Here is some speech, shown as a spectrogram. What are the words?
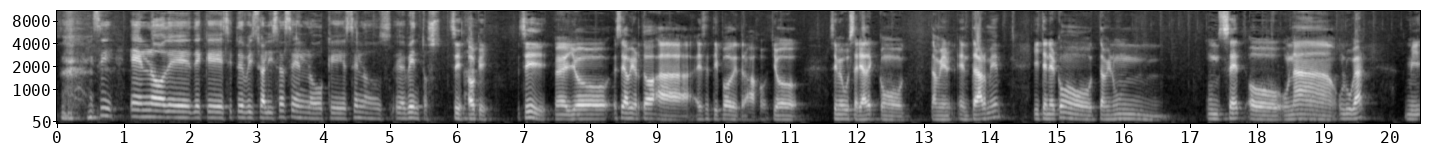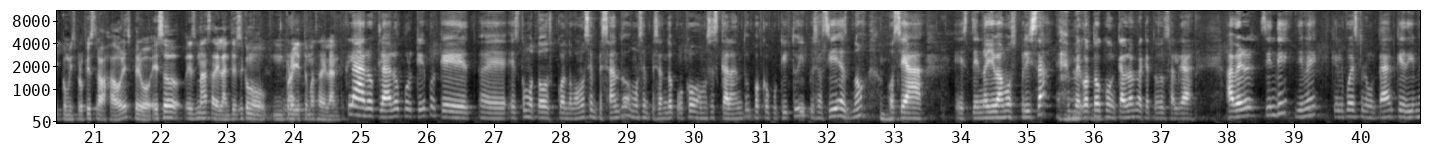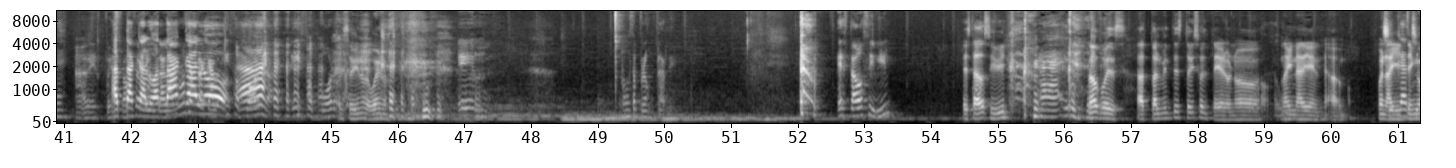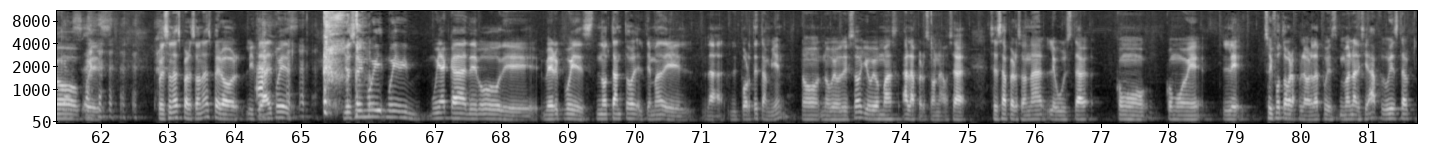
sí, en lo de, de, que si te visualizas en lo que es en los eventos. Sí, ok. Sí, eh, yo estoy abierto a ese tipo de trabajo. Yo sí me gustaría como también entrarme y tener como también un, un set o una, un lugar con mis propios trabajadores, pero eso es más adelante, eso es como un proyecto más adelante. Claro, claro, ¿por qué? Porque eh, es como todos, cuando vamos empezando, vamos empezando poco, vamos escalando poco a poquito y pues así es, ¿no? O sea, este, no llevamos prisa, mejor todo con calma para que todo salga. A ver, Cindy, dime, ¿qué le puedes preguntar? ¿Qué dime? A ver, pues. Atácalo, atácalo. Y soporta, y soporta. Eso viene lo bueno. eh, vamos a preguntarle. ¿Estado civil? ¿Estado civil? no, pues actualmente estoy soltero, no, no hay nadie en. Um, bueno, ahí tengo pues pues unas personas, pero literal pues yo soy muy muy muy acá debo de ver pues no tanto el tema del deporte también, no no veo de eso, yo veo más a la persona, o sea, si a esa persona le gusta como como le soy fotógrafo, la verdad pues me van a decir, "Ah, pues voy a estar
